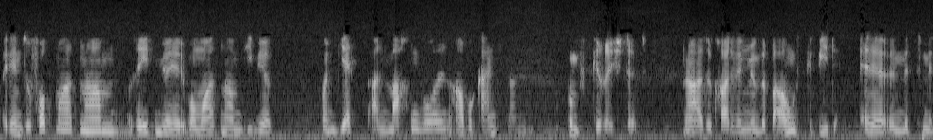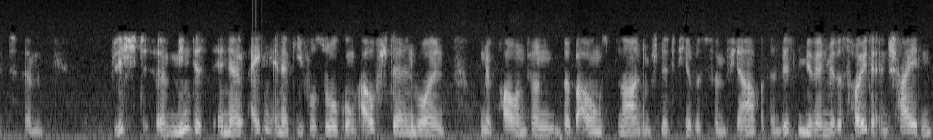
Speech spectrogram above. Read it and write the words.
Bei den Sofortmaßnahmen reden wir über Maßnahmen, die wir von jetzt an machen wollen, aber ganz lang zukunftsgerichtet. Na, also gerade wenn wir ein Bebauungsgebiet äh, mit, mit ähm, Pflicht äh, Mindest-Eigenenergieversorgung aufstellen wollen und wir brauchen für einen Bebauungsplan im Schnitt vier bis fünf Jahre, dann wissen wir, wenn wir das heute entscheiden,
